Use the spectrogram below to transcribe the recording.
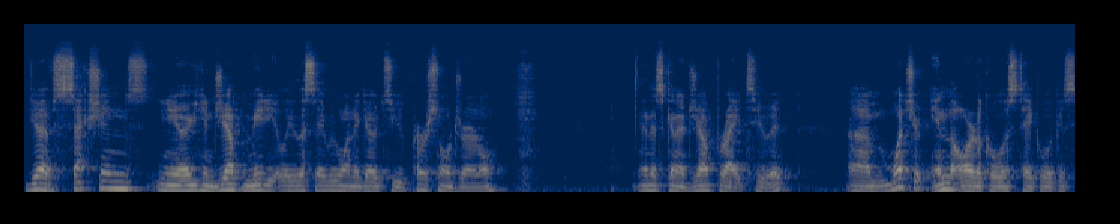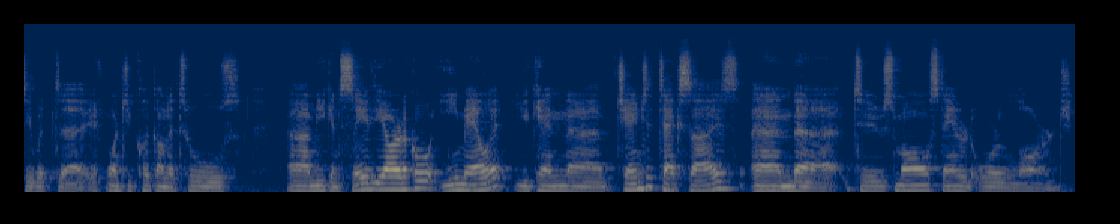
You do have sections. You know, you can jump immediately. Let's say we want to go to personal journal, and it's going to jump right to it. Um, once you're in the article, let's take a look and see what uh, if once you click on the tools. Um, you can save the article, email it. You can uh, change the text size and uh, to small, standard, or large.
